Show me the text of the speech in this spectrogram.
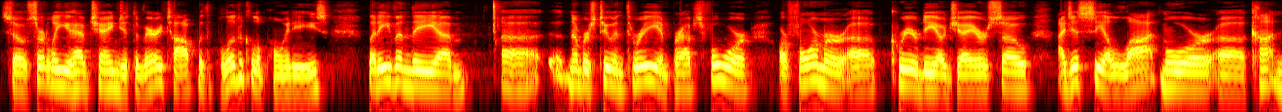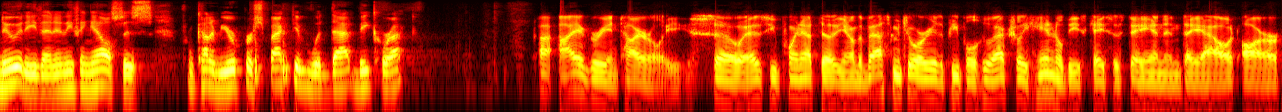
So certainly you have change at the very top with the political appointees, but even the um, uh, numbers two and three and perhaps four are former uh, career DOJers. So I just see a lot more uh, continuity than anything else. Is from kind of your perspective, would that be correct? I agree entirely. So, as you point out, the you know the vast majority of the people who actually handle these cases day in and day out are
